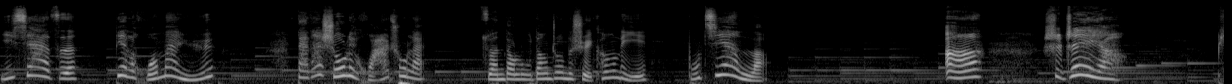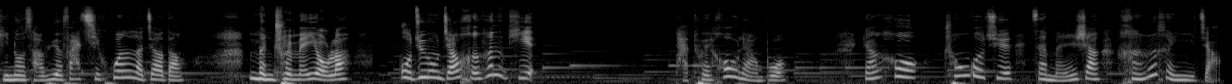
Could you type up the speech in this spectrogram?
一下子变了活鳗鱼，打他手里滑出来，钻到路当中的水坑里，不见了。啊，是这样！匹诺曹越发气昏了，叫道：“门锤没有了，我就用脚狠狠的踢。”他退后两步，然后冲过去，在门上狠狠一脚。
